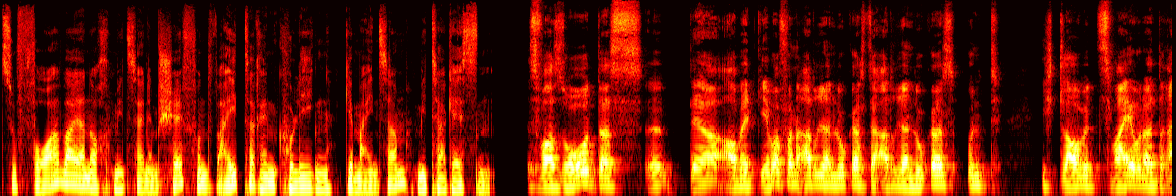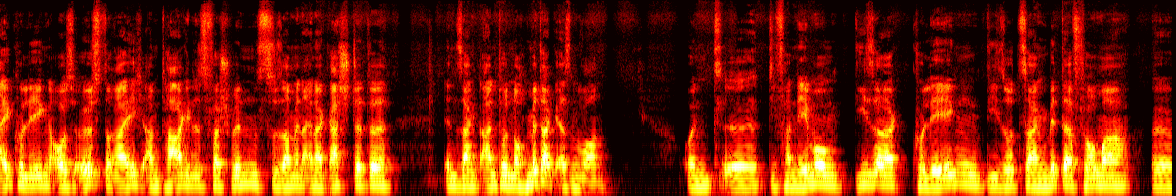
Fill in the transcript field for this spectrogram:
Zuvor war er noch mit seinem Chef und weiteren Kollegen gemeinsam Mittagessen. Es war so, dass äh, der Arbeitgeber von Adrian Lukas, der Adrian Lukas und ich glaube zwei oder drei Kollegen aus Österreich am Tage des Verschwindens zusammen in einer Gaststätte in St. Anton noch Mittagessen waren. Und äh, die Vernehmung dieser Kollegen, die sozusagen mit der Firma äh,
